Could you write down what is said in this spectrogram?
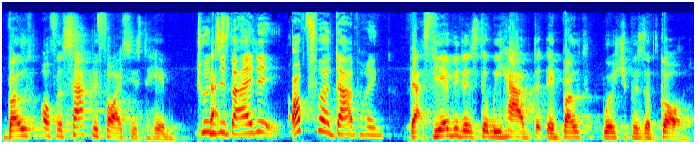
both offer sacrifices to him? Tun That's, sie beide Opfer darbringen? that's the evidence that we have that they're both worshippers of God.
